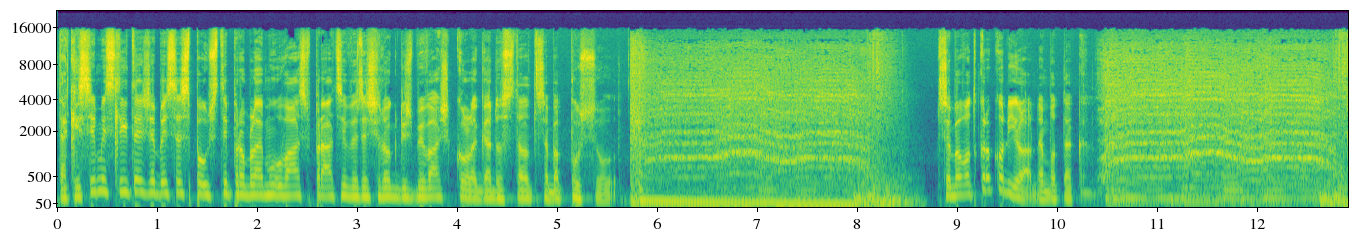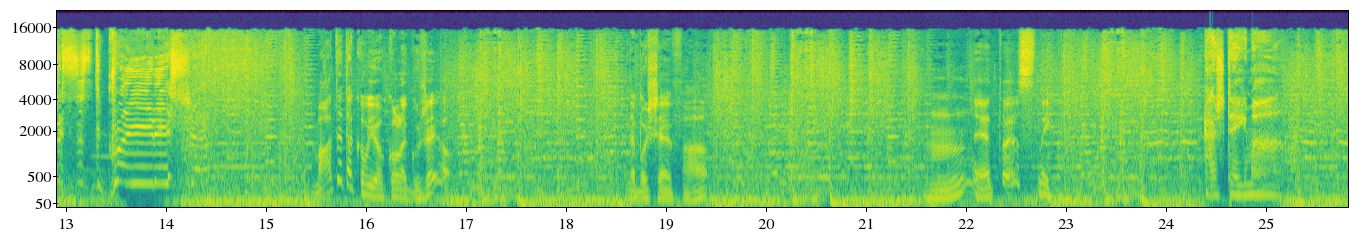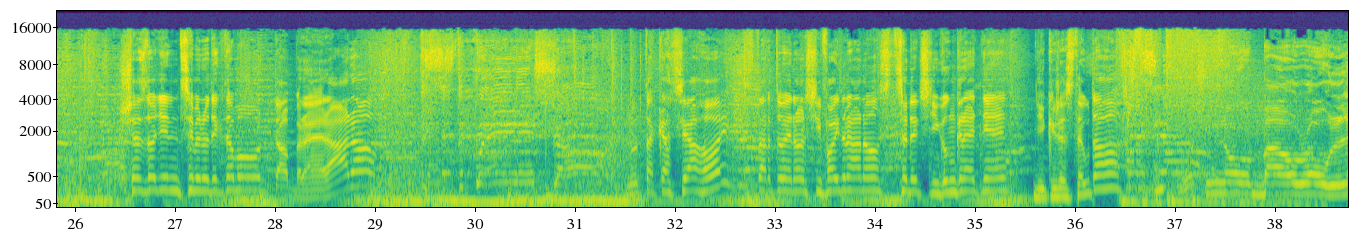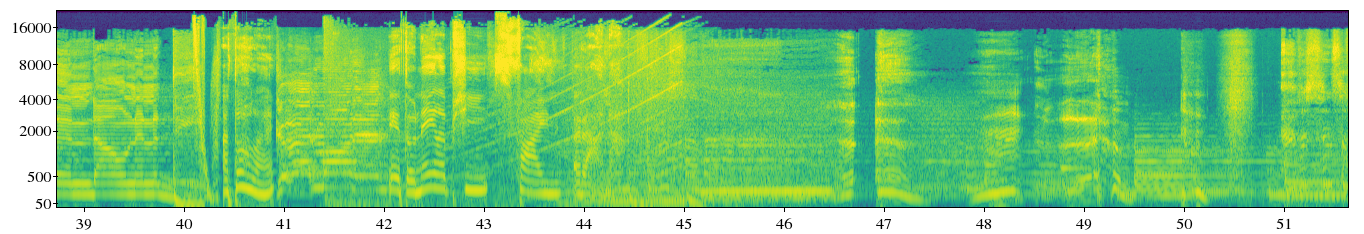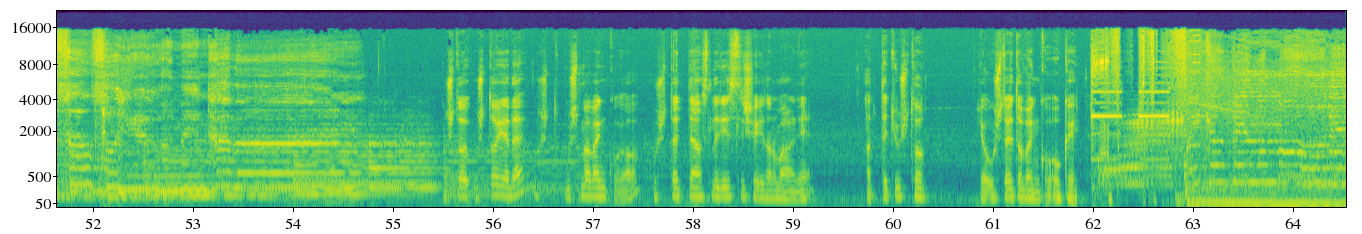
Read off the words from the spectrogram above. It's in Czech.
Taky si myslíte, že by se spousty problémů u vás v práci vyřešilo, když by váš kolega dostal třeba pusu? Třeba od krokodýla, nebo tak. Máte takovýho kolegu, že jo? Nebo šéfa? Hm, je to jasný. Každý má. 6 hodin, 3 minuty k tomu, dobré ráno. No tak asi ahoj, startuje další fajn ráno, středeční konkrétně, díky, že jste u toho. A tohle je to nejlepší z Fajn rána. Už to, už to jede? Už, už jsme venku, jo? Už teď nás lidi slyšejí normálně? A teď už to, jo, už to je to venku, OK.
